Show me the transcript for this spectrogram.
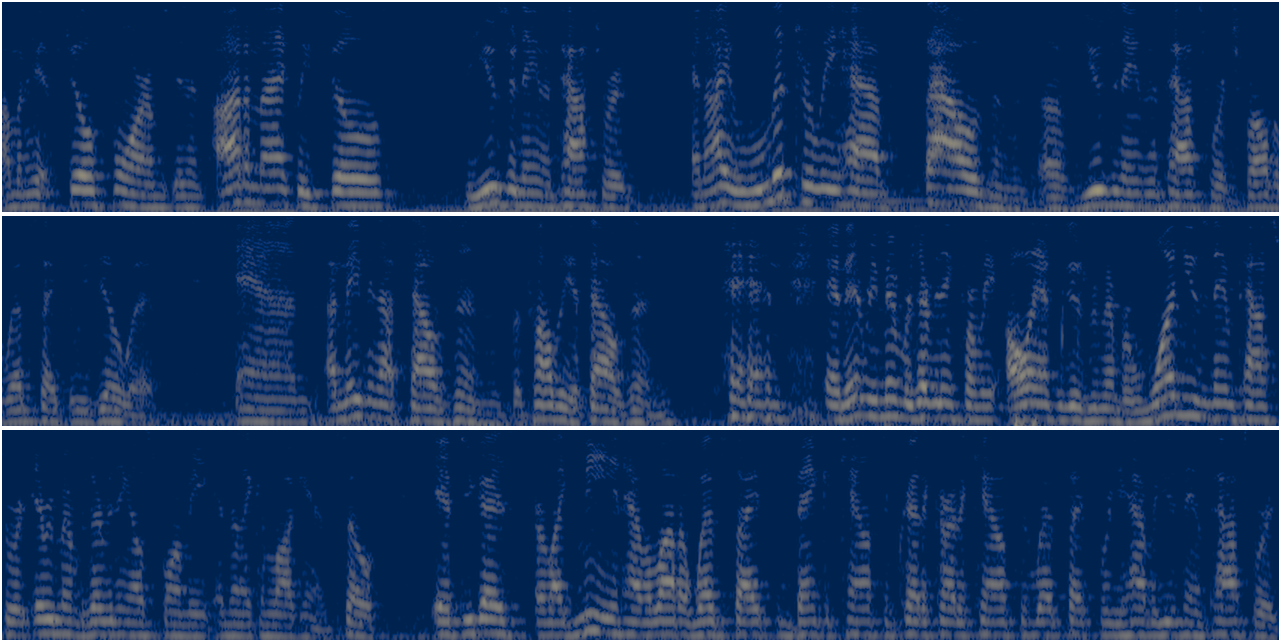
I'm going to hit fill forms and it automatically fills the username and password and I literally have thousands of usernames and passwords for all the websites that we deal with. And uh, maybe not thousands, but probably a thousand. And, and it remembers everything for me. All I have to do is remember one username and password. It remembers everything else for me, and then I can log in. So if you guys are like me and have a lot of websites and bank accounts and credit card accounts and websites where you have a username and password,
